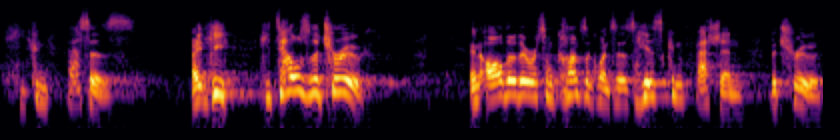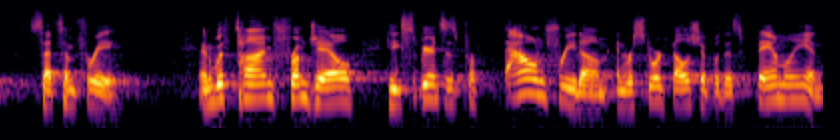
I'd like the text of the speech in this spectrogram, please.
he confesses, right? He, he tells the truth. And although there were some consequences, his confession, the truth, sets him free. And with time from jail, he experiences profound freedom and restored fellowship with his family and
